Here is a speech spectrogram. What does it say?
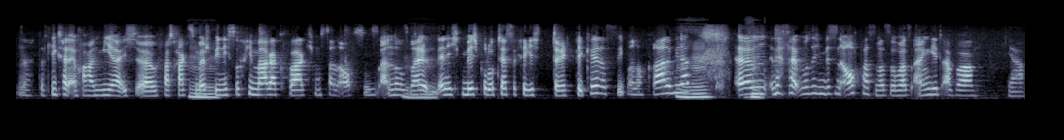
ne, das liegt halt einfach an mir. Ich äh, vertrage zum mhm. Beispiel nicht so viel Magerquark. Ich muss dann auch so was anderes, mhm. weil wenn ich Milchprodukt teste, kriege ich direkt Pickel. Das sieht man auch gerade wieder. Mhm. Ähm, mhm. deshalb muss ich ein bisschen aufpassen, was sowas angeht. Aber ja,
